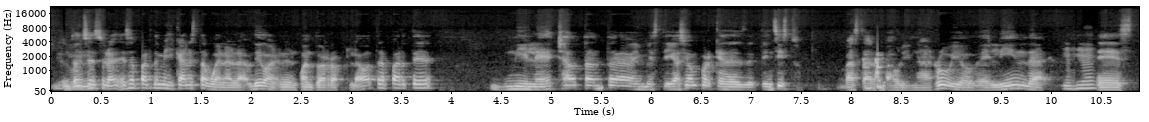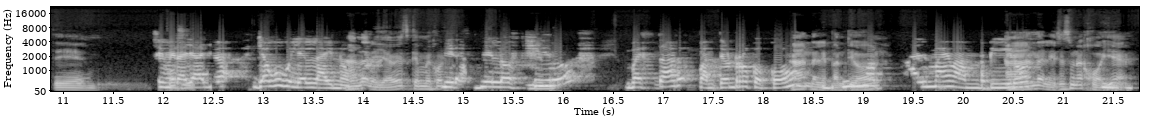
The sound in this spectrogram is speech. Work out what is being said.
Entonces, la- esa parte mexicana está buena, la- digo, en cuanto a rock. La otra parte, ni le he echado tanta investigación porque desde, te insisto, va a estar Paulina Rubio, Belinda, Ujú. este... Sí, mira, ya, ya, ya googleé el line Ándale, ya ves que mejor... Mira, de los chidos va a estar Panteón Rococó. Ándale, Panteón. Alma de vampiros, Ándale, esa es una joya.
